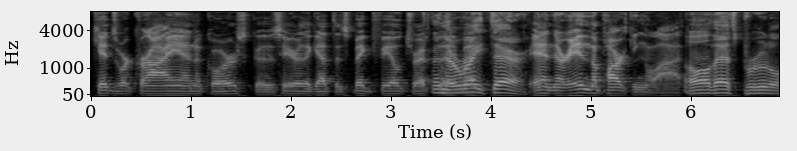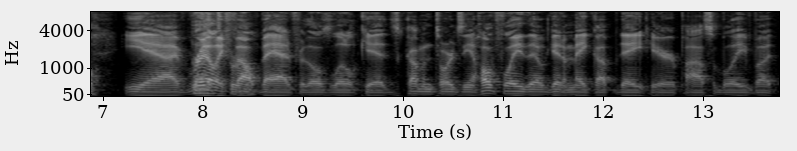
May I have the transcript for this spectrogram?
kids were crying, of course, because here they got this big field trip, and they're been- right there. and they're in the parking lot. Oh, that's brutal. Yeah, I really That's felt bad for those little kids coming towards the. Hopefully, they'll get a makeup date here, possibly. But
